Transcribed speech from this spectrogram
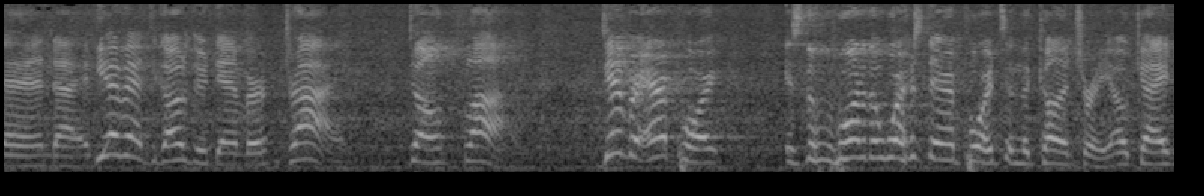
and uh, if you ever have to go through Denver, drive, don't fly. Denver Airport is the, one of the worst airports in the country, okay?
